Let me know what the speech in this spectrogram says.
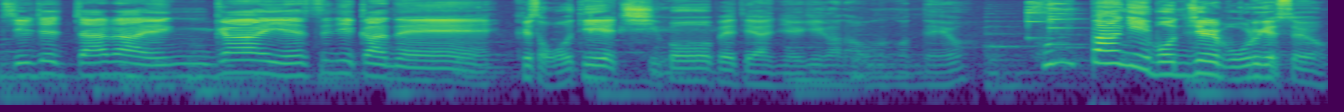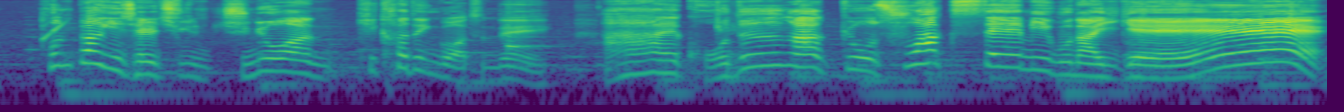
질질 짜라 엔가이 했으니까네 그래서 어디에 직업에 대한 얘기가 나오는 건데요? 혼빵이 뭔지를 모르겠어요. 혼빵이 제일 주, 중요한 키카드인 것 같은데. 아 고등학교 수학쌤이구나 이게.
